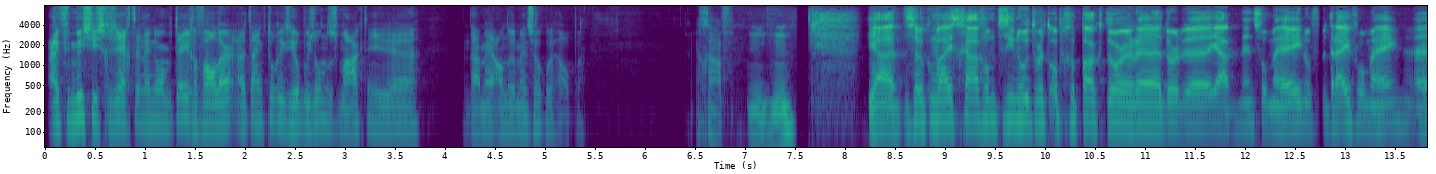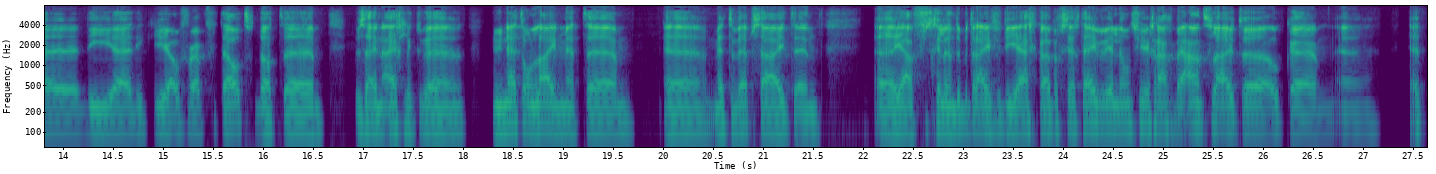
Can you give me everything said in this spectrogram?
eufemistisch gezegd een enorme tegenvaller uiteindelijk toch iets heel bijzonders maakt. En, je, en daarmee andere mensen ook wil helpen. Echt gaaf. -hmm. Ja, het is ook een wijs gaaf om te zien hoe het wordt opgepakt door, uh, door de ja, mensen om me heen of bedrijven om me heen. Die, uh, die ik hierover heb verteld. Dat we zijn eigenlijk nu net online met met de website. En eh, ja, verschillende bedrijven die eigenlijk hebben gezegd: hey, we willen ons hier graag bij aansluiten. Ook uh, het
